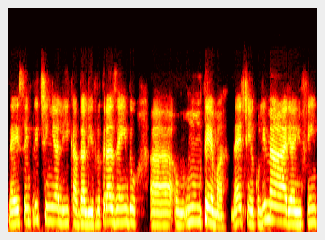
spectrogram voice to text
né? E sempre tinha ali cada livro trazendo uh, um, um, tema, né? Tinha culinária, enfim,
